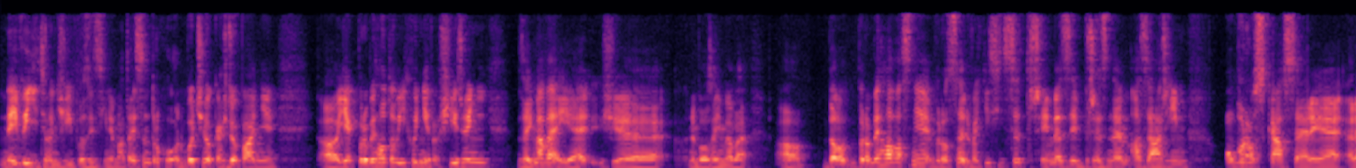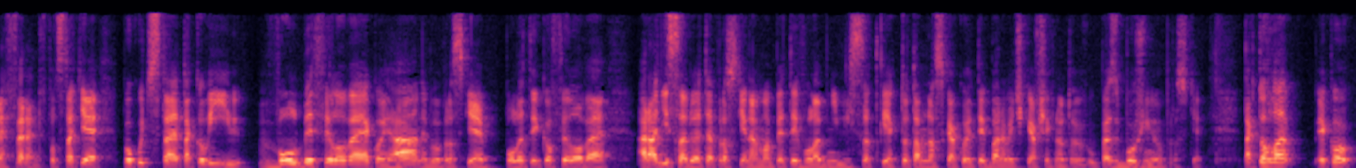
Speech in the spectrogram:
nejviditelnějších pozicí nemá. Tady jsem trochu odbočil, každopádně, jak proběhlo to východní rozšíření. Zajímavé je, že, nebo zajímavé, byl, proběhla vlastně v roce 2003 mezi březnem a zářím obrovská série referent. V podstatě, pokud jste takový volbyfilové jako já, nebo prostě politikofilové a rádi sledujete prostě na mapě ty volební výsledky, jak to tam naskakuje ty barvičky a všechno, to úplně zbožňuju prostě. Tak tohle jako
